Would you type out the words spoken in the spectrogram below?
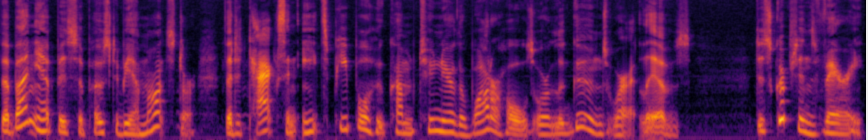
The bunyip is supposed to be a monster that attacks and eats people who come too near the water holes or lagoons where it lives. Descriptions vary,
